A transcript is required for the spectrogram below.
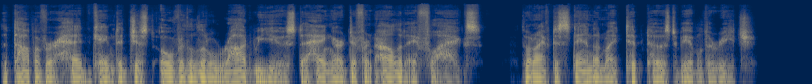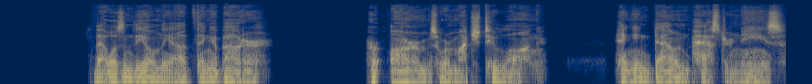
The top of her head came to just over the little rod we use to hang our different holiday flags, the one I have to stand on my tiptoes to be able to reach. That wasn't the only odd thing about her. Her arms were much too long, hanging down past her knees.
